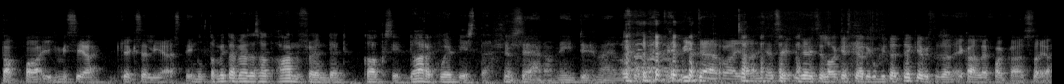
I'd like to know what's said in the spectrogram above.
tappaa ihmisiä kekseliäästi. Mutta mitä mieltä oot Unfriended 2 Dark Webistä? No sehän on niin tyhmä elokuva, ei mitään rajaa. Ja se, se ei sillä oikeasti ole niin mitään tekemistä sen ekan leffan kanssa. Ja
